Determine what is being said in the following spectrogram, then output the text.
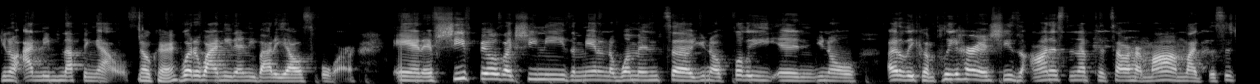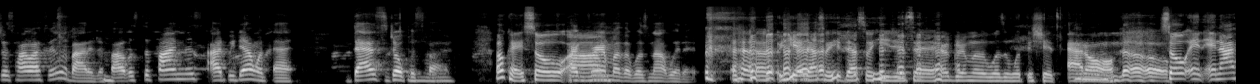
you know, I need nothing else. Okay. What do I need anybody else for? And if she feels like she needs a man and a woman to, you know, fully and, you know, utterly complete her, and she's honest enough to tell her mom, like, this is just how I feel about it. If mm. I was to find this, I'd be down with that. That's dope as fuck. Okay. So um, grandmother was not with it. yeah, that's what he, that's what he just said. Her grandmother wasn't with the shits at all. No. So and and I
